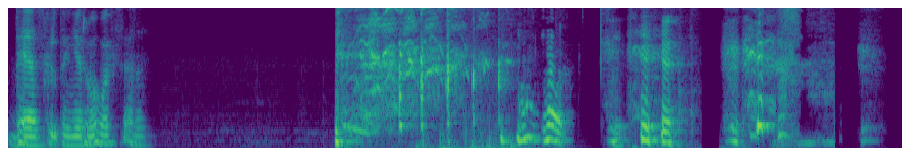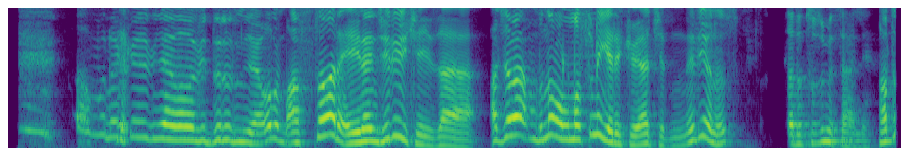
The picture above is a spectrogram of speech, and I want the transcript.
Beyaz kırtın yarıma baksana. Amına koyayım ya baba bir durun ya. Oğlum aslında var ya eğlenceli ülkeyiz ha. Acaba bunlar olması mı gerekiyor ya Çetin? Ne diyorsunuz? Tadı tuzu misali.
